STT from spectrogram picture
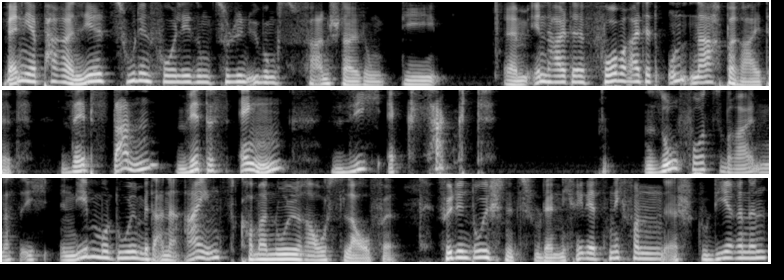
Wenn ihr parallel zu den Vorlesungen, zu den Übungsveranstaltungen die ähm, Inhalte vorbereitet und nachbereitet, selbst dann wird es eng, sich exakt so vorzubereiten, dass ich in jedem Modul mit einer 1,0 rauslaufe. Für den Durchschnittsstudenten. Ich rede jetzt nicht von äh, Studierenden,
